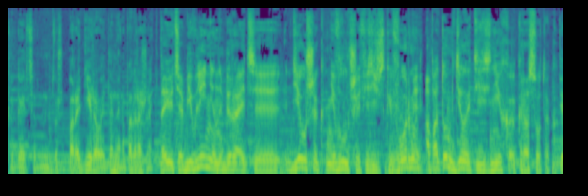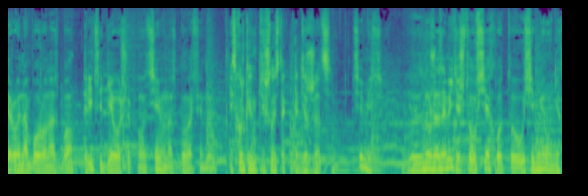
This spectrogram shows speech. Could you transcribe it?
как говорится, ну, то, что пародировать, да, наверное, подражать. Даете объявление, набираете девушек не в лучшей физической ну, форме, да. а потом делаете из них красоток. Первый набор у нас был 30 девушек, но вот 7 у нас было финал. И сколько им пришлось так продержаться? 7 месяцев. Нужно заметить, что у всех, вот у семи, у них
